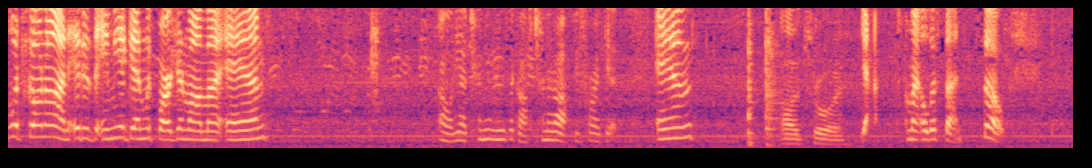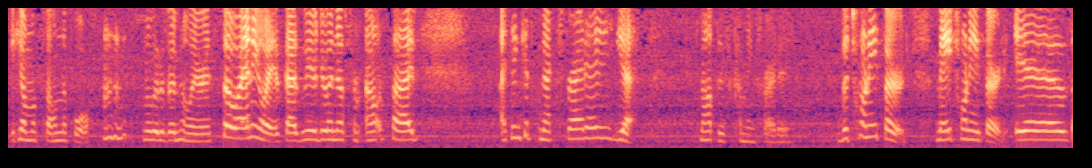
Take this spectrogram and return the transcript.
y'all, what's going on? It is Amy again with Bargain Mama and... Oh yeah, turn your music off. Turn it off before I get... And... Uh, Troy. Yeah, my oldest son. So, he almost fell in the pool. it would have been hilarious. So anyways, guys, we are doing this from outside. I think it's next Friday. Yes, not this coming Friday. The 23rd, May 23rd is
